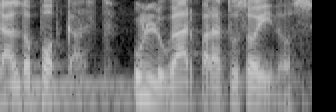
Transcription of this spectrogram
Heraldo Podcast, un lugar para tus oídos.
